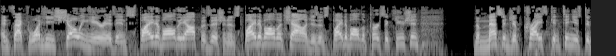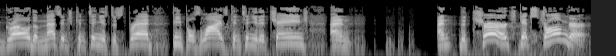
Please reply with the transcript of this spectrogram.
In fact, what he's showing here is in spite of all the opposition, in spite of all the challenges, in spite of all the persecution, the message of Christ continues to grow, the message continues to spread, people's lives continue to change, and, and the church gets stronger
